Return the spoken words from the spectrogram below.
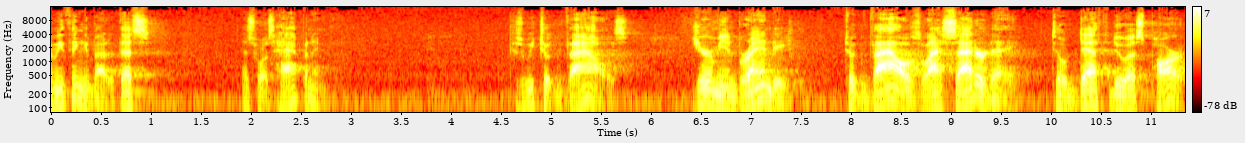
I mean, think about it. That's, that's what's happening. Because we took vows. Jeremy and Brandy took vows last Saturday till death do us part.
